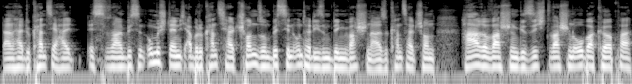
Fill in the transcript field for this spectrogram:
dann halt, du kannst ja halt, ist zwar ein bisschen umständlich, aber du kannst halt schon so ein bisschen unter diesem Ding waschen. Also du kannst halt schon Haare waschen, Gesicht waschen, Oberkörper.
